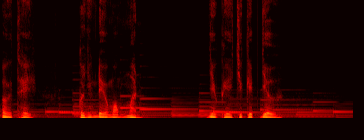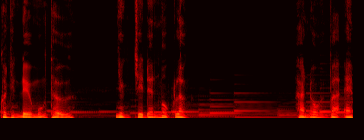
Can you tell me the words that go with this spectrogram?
Ừ thì, có những điều mỏng manh, nhiều khi chưa kịp giữ, có những điều muốn thử nhưng chỉ đến một lần. Hà nội và em,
